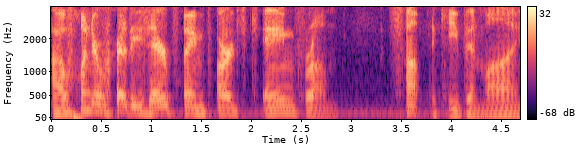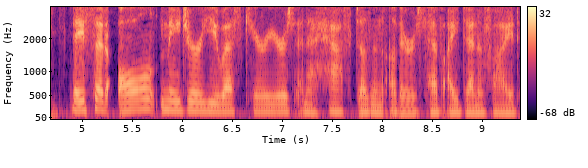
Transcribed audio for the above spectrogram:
I wonder where these airplane parts came from. Something to keep in mind. They said all major U.S. carriers and a half dozen others have identified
